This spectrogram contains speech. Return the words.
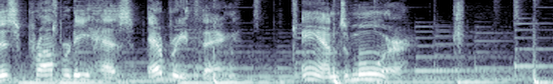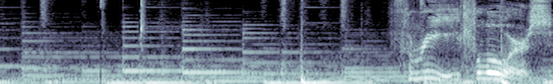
This property has everything and more. Three floors.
